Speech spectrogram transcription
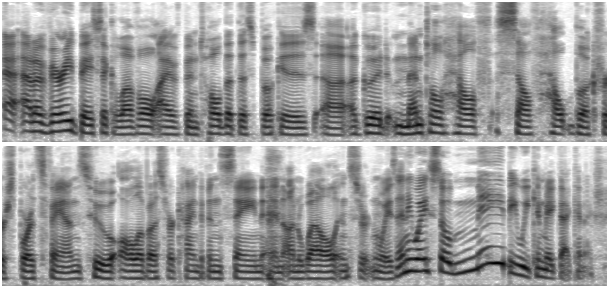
At a very basic level, I've been told that this book is uh, a good mental health self help book for sports fans who all of us are kind of insane and unwell in certain ways anyway. So maybe we can make that connection.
